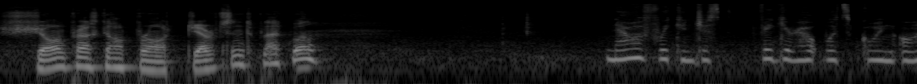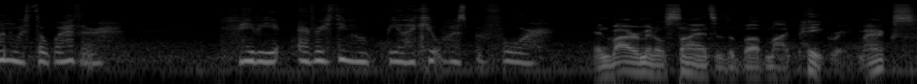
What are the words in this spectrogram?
Sean Prescott brought Jefferson to Blackwell? Now if we can just figure out what's going on with the weather, maybe everything will be like it was before. Environmental science is above my pay grade, Max.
